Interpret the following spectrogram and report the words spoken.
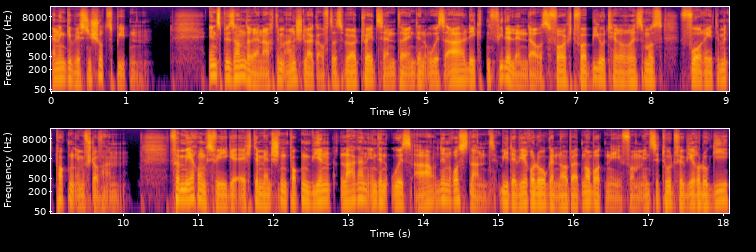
einen gewissen Schutz bieten. Insbesondere nach dem Anschlag auf das World Trade Center in den USA legten viele Länder aus Furcht vor Bioterrorismus Vorräte mit Pockenimpfstoff an. Vermehrungsfähige echte Menschenpockenviren lagern in den USA und in Russland, wie der Virologe Norbert Nowotny vom Institut für Virologie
